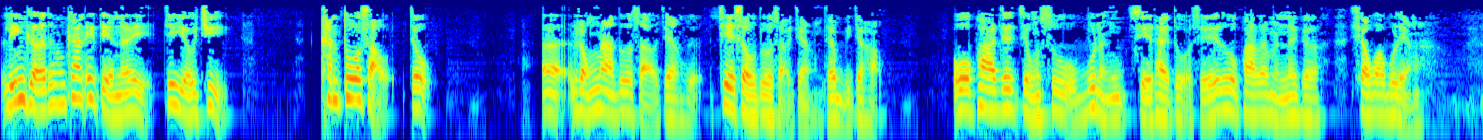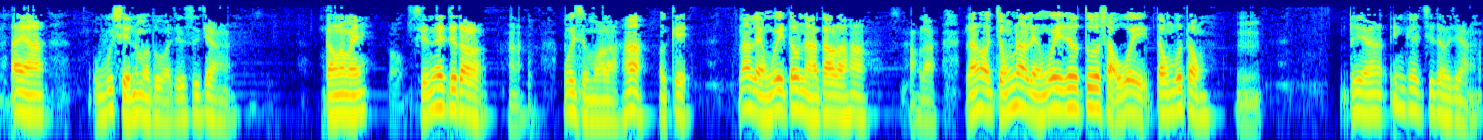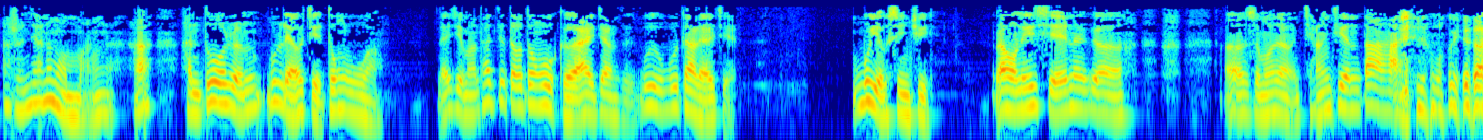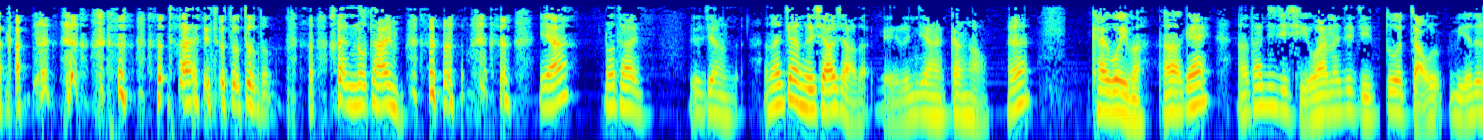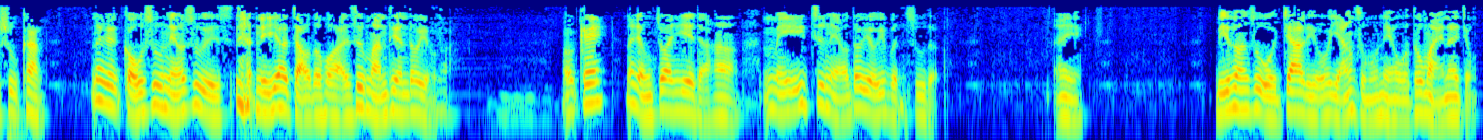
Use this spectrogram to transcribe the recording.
宁可他们看一点而已，就有趣；看多少就呃容纳多少，这样子接受多少，这样这样比较好。我怕这种书我不能写太多，写太多怕他们那个消化不良。哎呀，我不写那么多，就是这样，懂了没？现在知道了啊？为什么了哈？OK，那两位都拿到了哈，好了，然后总那两位就多少位，懂不懂？嗯。对呀，应该知道这样。人家那么忙啊，啊，很多人不了解动物啊，了解吗？他知道动物可爱这样子，不不大了解，不有兴趣。然后你写那个呃什么的强奸大海什么给他看，他都都都都，no time，yeah，no time，就这样子。那这样子小小的给人家刚好，嗯。开胃嘛，OK，然后他自己喜欢，他自己多找别的书看。那个狗树、鸟树也是，你要找的话，也是满天都有了。OK，那种专业的哈，每一只鸟都有一本书的。哎，比方说，我家里我养什么鸟，我都买那种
